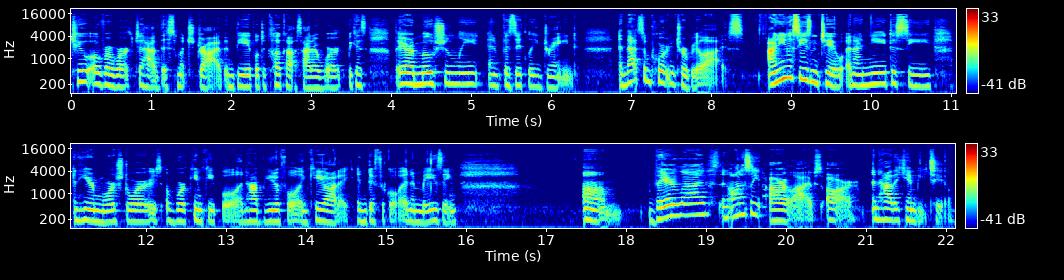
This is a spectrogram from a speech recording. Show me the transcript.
too overworked to have this much drive and be able to cook outside of work because they are emotionally and physically drained. And that's important to realize. I need a season two, and I need to see and hear more stories of working people and how beautiful and chaotic and difficult and amazing um, their lives and honestly our lives are, and how they can be too.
